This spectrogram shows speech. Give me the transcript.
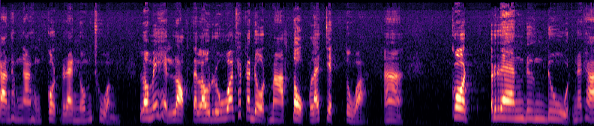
การทำงานของกฎแรงโน้มถ่วง เราไม่เห็นหรอกแต่เรารู้ว่าถ้ากระโดดมาตกและเจ็บตัวอ่ากฎแรงดึงดูดนะคะ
